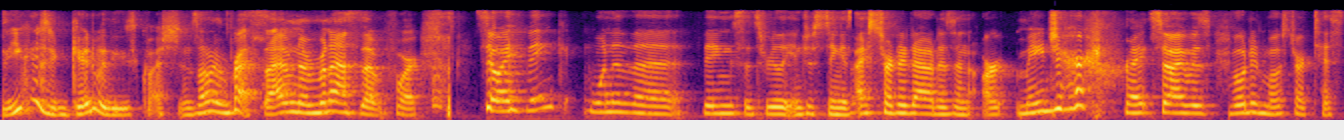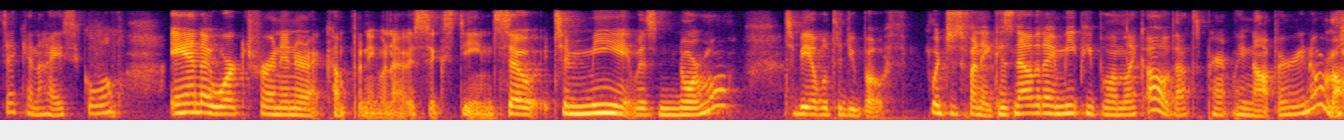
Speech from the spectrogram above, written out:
You guys are good with these questions. I'm impressed. I've never been asked that before. So I think one of the things that's really interesting is I started out as an art major, right? So I was voted most artistic in high school and I worked for an internet company when I was 16. So to me it was normal to be able to do both, which is funny because now that I meet people I'm like, "Oh, that's apparently not very normal."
